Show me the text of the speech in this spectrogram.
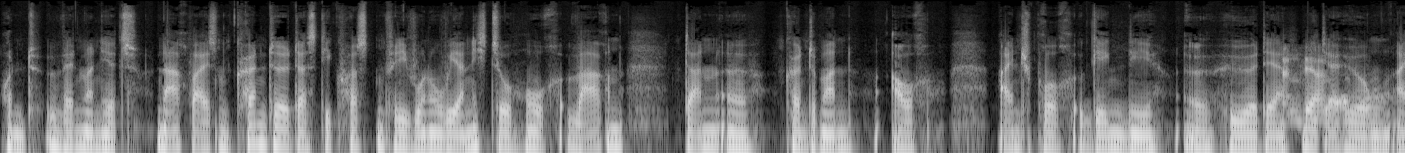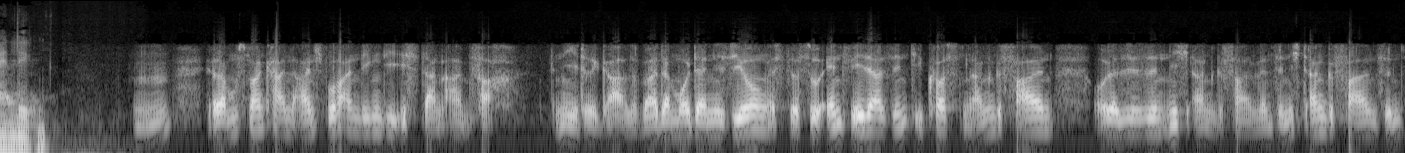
Und wenn man jetzt nachweisen könnte, dass die Kosten für die Vonovia nicht so hoch waren, dann äh, könnte man auch Einspruch gegen die äh, Höhe der Mieterhöhung einlegen. Mhm. Ja, da muss man keinen Einspruch anlegen, die ist dann einfach niedriger. Also bei der Modernisierung ist das so, entweder sind die Kosten angefallen oder sie sind nicht angefallen. Wenn sie nicht angefallen sind,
